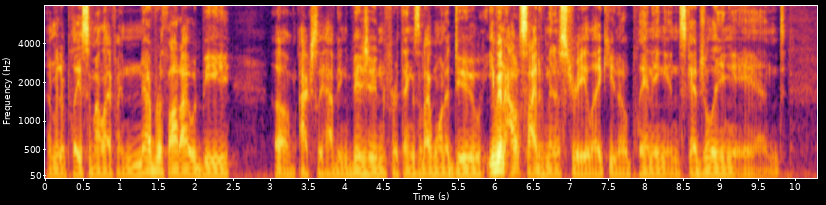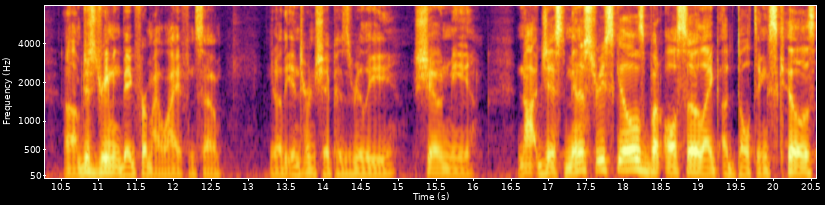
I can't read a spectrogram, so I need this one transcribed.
I'm at a place in my life I never thought I would be. Um, actually having vision for things that I want to do, even outside of ministry, like, you know, planning and scheduling and um, just dreaming big for my life. And so, you know, the internship has really shown me not just ministry skills, but also like adulting skills.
